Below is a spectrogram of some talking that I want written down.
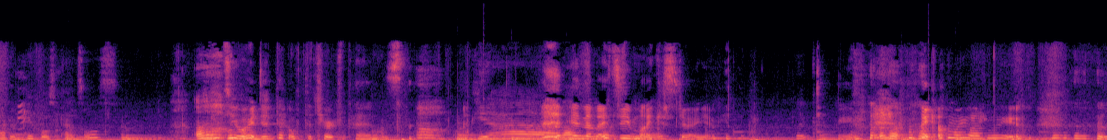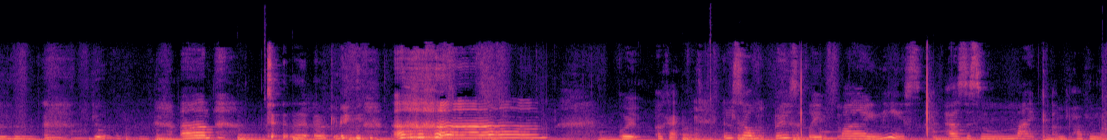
other people's pencils. Me too. I did that with the church pens. Yeah. and then I see Mike staring at me. Like, I'm like, oh my gosh, wait. um, okay. um, wait, okay. And so basically, my niece has this mic. I'm popping my.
